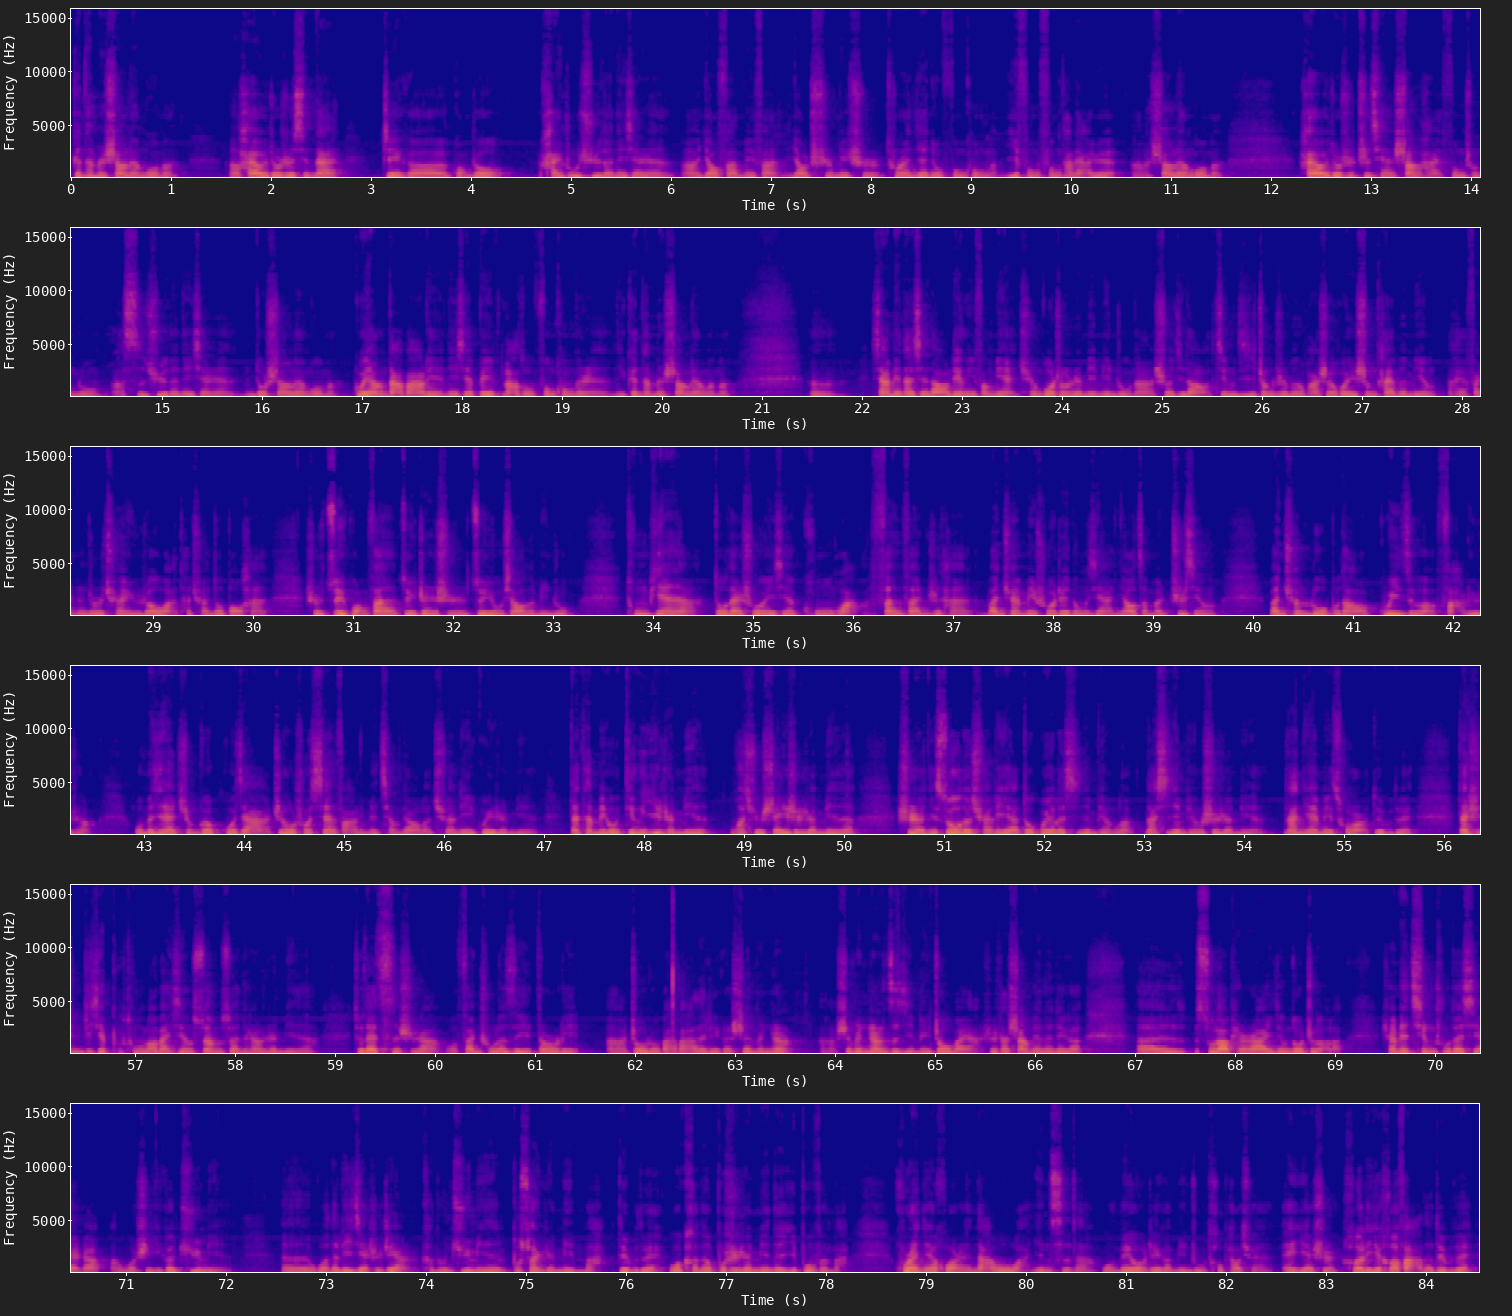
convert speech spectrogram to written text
跟他们商量过吗？啊，还有就是现在这个广州海珠区的那些人啊，要饭没饭，要吃没吃，突然间就封控了，一封封他俩月啊，商量过吗？还有就是之前上海封城中啊死去的那些人，你都商量过吗？贵阳大巴里那些被拉走封控的人，你跟他们商量了吗？嗯，下面他写到，另一方面，全过程人民民主呢，涉及到经济、政治、文化、社会、生态文明，哎，反正就是全宇宙啊，它全都包含，是最广泛、最真实、最有效的民主。通篇啊，都在说一些空话、泛泛之谈，完全没说这东西啊，你要怎么执行，完全落不到规则、法律上。我们现在整个国家啊，只有说宪法里面强调了权力归人民，但它没有定义人民。我去，谁是人民啊？是你所有的权利啊，都归了习近平了。那习近平是人民，那你也没错，对不对？但是你这些普通老百姓算不算得上人民啊？就在此时啊，我翻出了自己兜里啊皱皱巴巴的这个身份证啊，身份证自己没皱吧呀？是它上面的这个呃塑料皮儿啊已经都褶了，上面清楚的写着啊，我是一个居民。嗯，我的理解是这样，可能居民不算人民吧，对不对？我可能不是人民的一部分吧。忽然间恍然大悟啊！因此呢，我没有这个民主投票权，哎，也是合理合法的，对不对？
